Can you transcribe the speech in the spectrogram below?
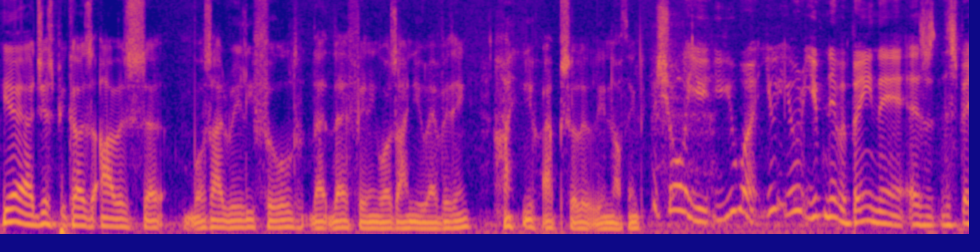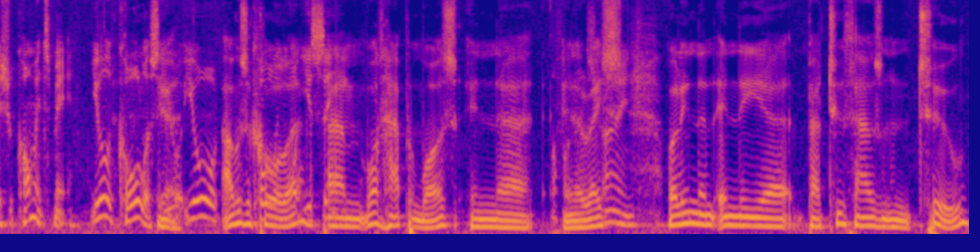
Yeah, just because I was uh, was I really fooled? That their feeling was I knew everything. I knew absolutely nothing. But surely you, you weren't you, you you've never been there as the special comments man. You're a caller, so Yeah. you're, you're I was a caller. What. Um, what happened was in uh, in a race. strange. Well, in the, in the uh, about 2002,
